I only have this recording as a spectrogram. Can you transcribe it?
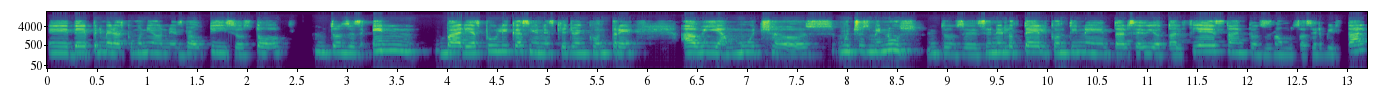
eh, de primeras comuniones, bautizos, todo. Entonces, en varias publicaciones que yo encontré, había muchos, muchos menús. Entonces, en el Hotel Continental se dio tal fiesta, entonces vamos a servir tal.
